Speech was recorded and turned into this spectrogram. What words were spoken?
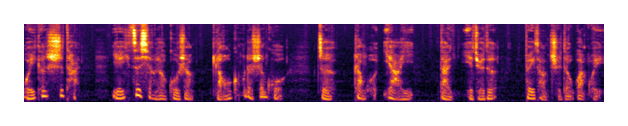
维根斯坦也一直想要过上劳工的生活，这让我讶异，但也觉得非常值得挽回。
